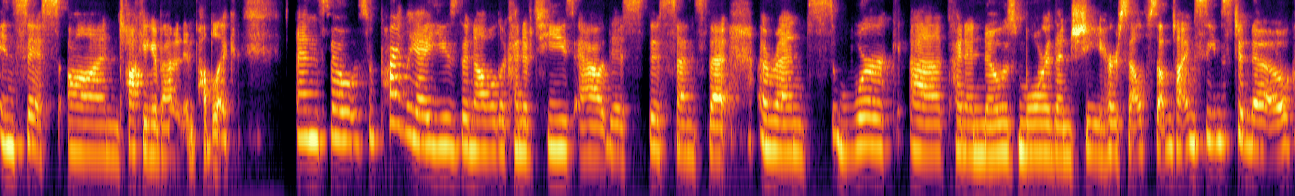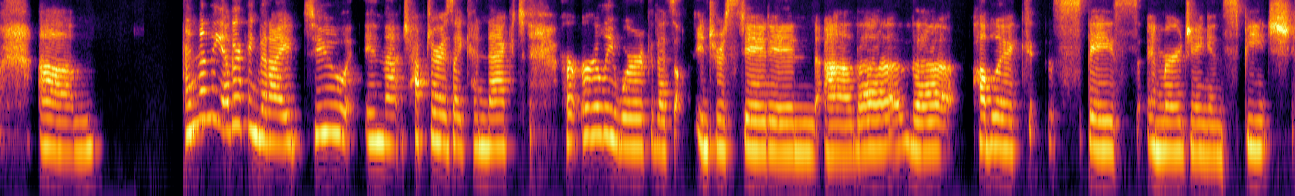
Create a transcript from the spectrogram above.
insists on talking about it in public and so so partly i use the novel to kind of tease out this this sense that arendt's work uh, kind of knows more than she herself sometimes seems to know. Um, and then the other thing that I do in that chapter is I connect her early work that's interested in uh, the the public space emerging in speech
